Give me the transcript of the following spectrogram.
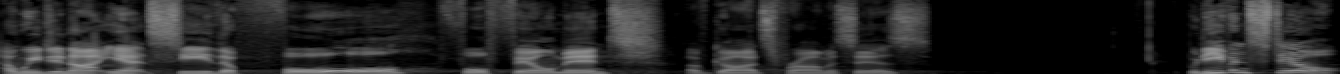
And we do not yet see the full fulfillment of God's promises. But even still,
